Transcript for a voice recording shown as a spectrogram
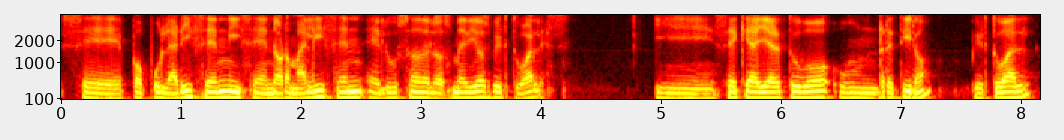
se popularicen y se normalicen el uso de los medios virtuales. Y sé que ayer tuvo un retiro virtual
